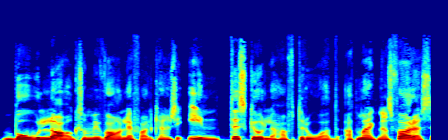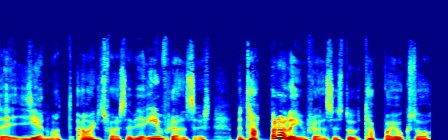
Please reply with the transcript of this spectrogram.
bolag som i vanliga fall kanske inte skulle haft råd att marknadsföra sig genom att marknadsföra sig via influencers. Men tappar alla influencers då tappar ju också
